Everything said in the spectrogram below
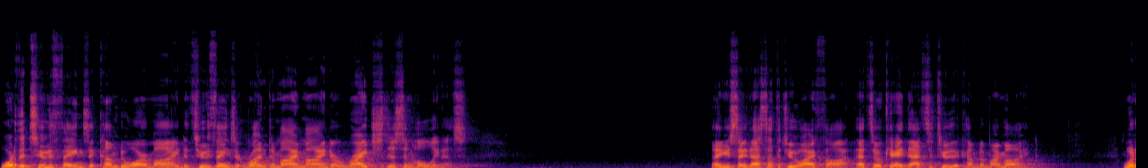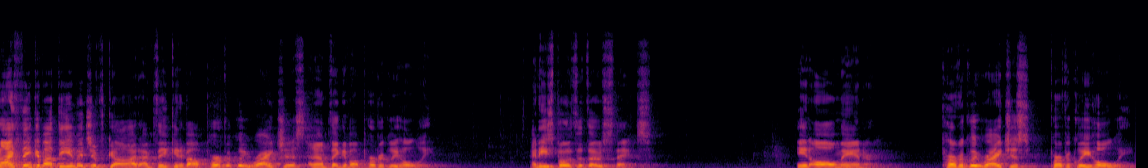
what are the two things that come to our mind? The two things that run to my mind are righteousness and holiness. Now you say, that's not the two I thought. That's okay. That's the two that come to my mind. When I think about the image of God, I'm thinking about perfectly righteous and I'm thinking about perfectly holy. And He's both of those things in all manner perfectly righteous, perfectly holy.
